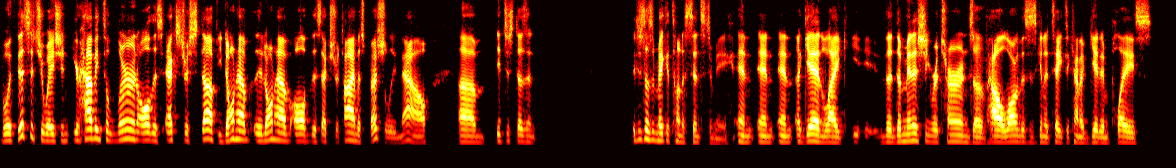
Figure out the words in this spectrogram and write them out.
but with this situation, you're having to learn all this extra stuff. You don't have they don't have all this extra time, especially now. Um, it just doesn't it just doesn't make a ton of sense to me. And and and again, like the diminishing returns of how long this is going to take to kind of get in place.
